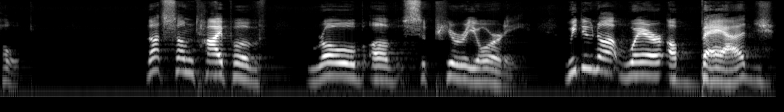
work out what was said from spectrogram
Pope. Not some type of robe of superiority. We do not wear a badge.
